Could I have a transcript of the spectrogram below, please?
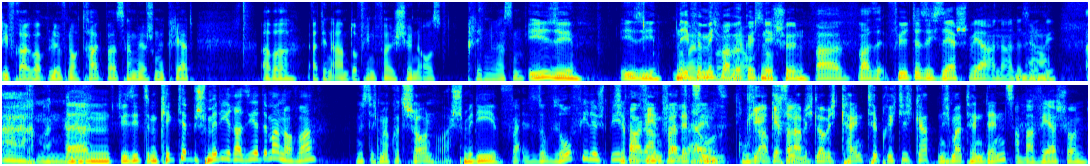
die Frage, ob Löw noch tragbar ist, haben wir ja schon geklärt. Aber er hat den Abend auf jeden Fall schön ausklingen lassen. Easy. Easy. Nee, für mich war wirklich auch so. nicht schön. War, war, fühlte sich sehr schwer an alles Ja. irgendwie. Ach man, Ähm, wie sieht's im Kicktipp? Schmidti rasiert immer noch, wa? Müsste ich mal kurz schauen. Boah, Schmidti, so, so viele Ich Spieltage habe auf jeden Fall letzten, Abstand. gestern habe ich glaube ich keinen Tipp richtig gehabt, nicht mal Tendenz. Aber wer schon?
